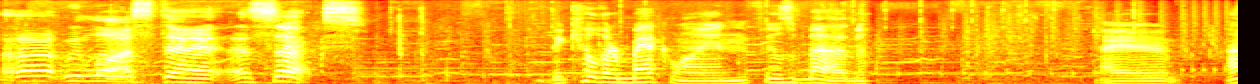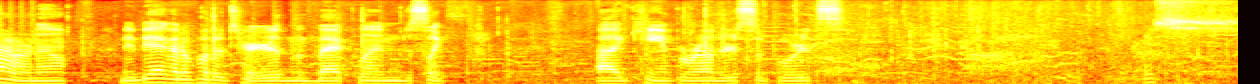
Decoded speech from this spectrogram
Uh, we lost that. That sucks. They killed our backline. Feels bad. I I don't know. Maybe I gotta put a turret in the back backline, just like uh, camp around her supports. Nice.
